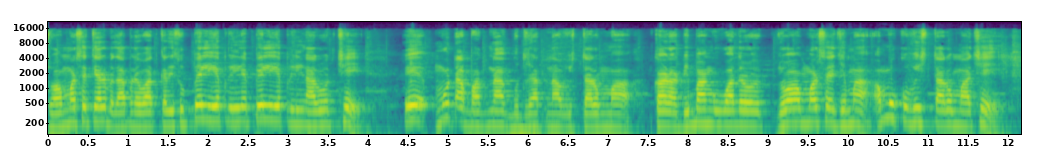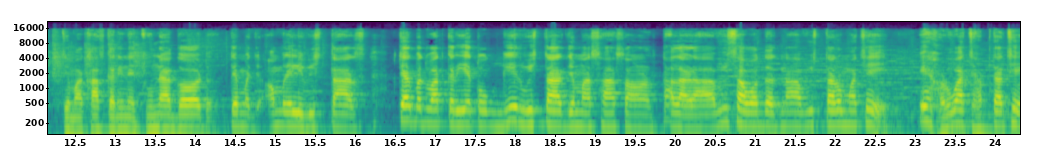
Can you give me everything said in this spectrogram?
જોવા મળશે. ત્યારબાદ આપણે વાત કરીશું પહેલી એપ્રિલે પહેલી એપ્રિલના રોજ છે એ મોટા ભાગના ગુજરાતના વિસ્તારોમાં કાળા ડિબાંગ વાદળો જોવા મળશે, જેમાં અમુક વિસ્તારોમાં છે. જેમાં ખાસ કરીને જૂનાગઢ તેમજ અમરેલી વિસ્તાર. ત્યારબાદ વાત કરીએ તો ગીર વિસ્તાર, જેમાં સાસણ, તાલાળા, વિસાવદરના વિસ્તારોમાં છે. એ હળવા ઝાપટા છે.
